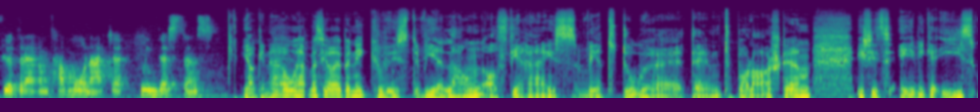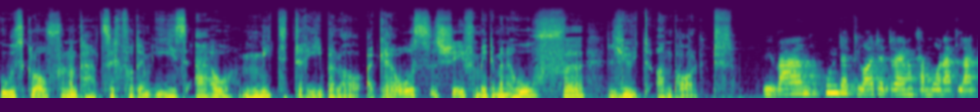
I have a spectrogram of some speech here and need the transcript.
für dreieinhalb Monate mindestens. Ja, genau, hat man es ja eben nicht gewusst, wie lang als die Reise wird dauern. Denn der Polarstern ist ins ewige Eis ausgelaufen und hat sich von dem Eis auch mittreiben lassen. Ein grosses Schiff mit einem Haufen Leute an Bord. Wir waren 100 Leute dreieinhalb Monate lang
